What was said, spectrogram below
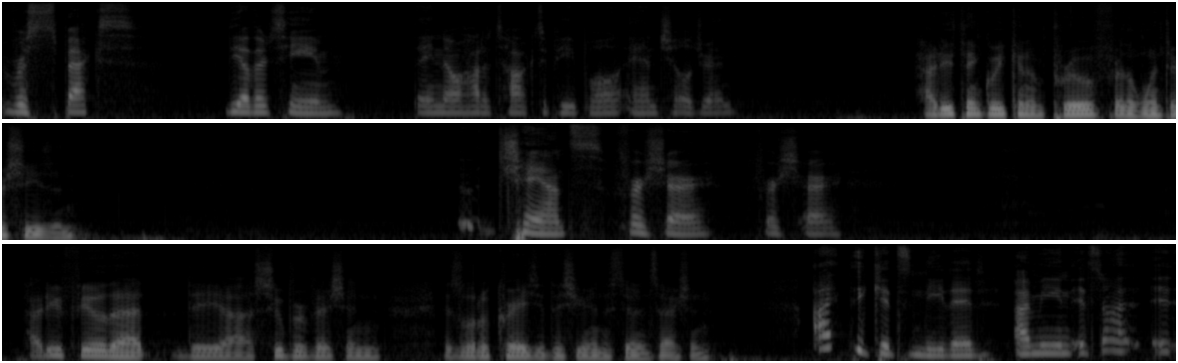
respects the other team. They know how to talk to people and children. How do you think we can improve for the winter season? Chance, for sure. For sure. How do you feel that the uh, supervision is a little crazy this year in the student section? I think it's needed. I mean, it's not. It,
